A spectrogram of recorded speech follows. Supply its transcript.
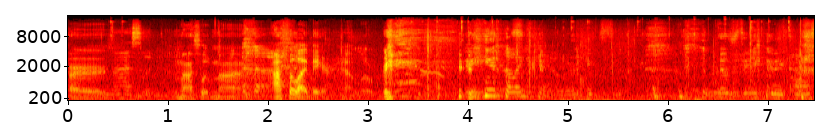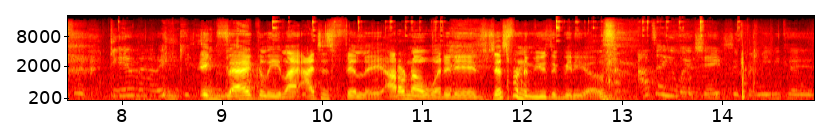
or Not Slipknot. not Slipknot. I feel like they're hella. you know, like that. Those concert. Get him out of here. exactly. Like I just feel it. I don't know what it is. Just from the music videos. I'll tell you what changed it for me because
